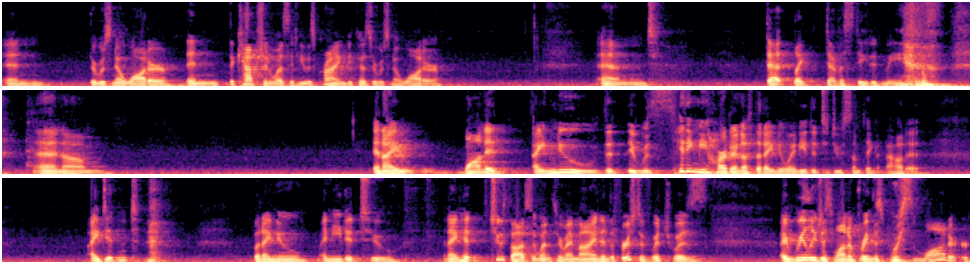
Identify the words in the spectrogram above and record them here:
and there was no water. And the caption was that he was crying because there was no water. And that like devastated me. and um, and I wanted, I knew that it was hitting me hard enough that I knew I needed to do something about it. I didn't, but I knew I needed to. And I had two thoughts that went through my mind, and the first of which was, I really just want to bring this boy some water,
